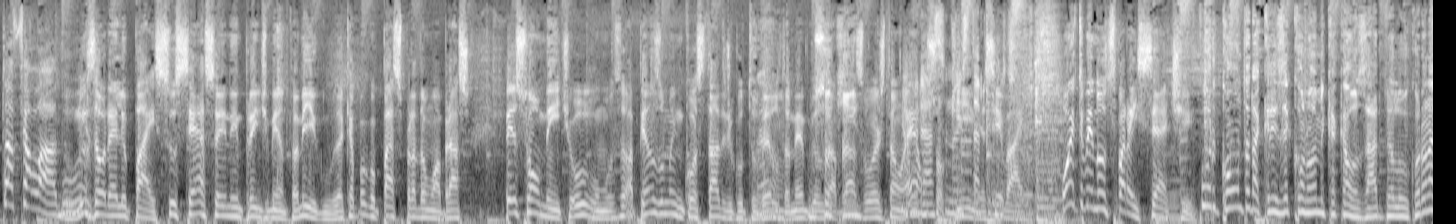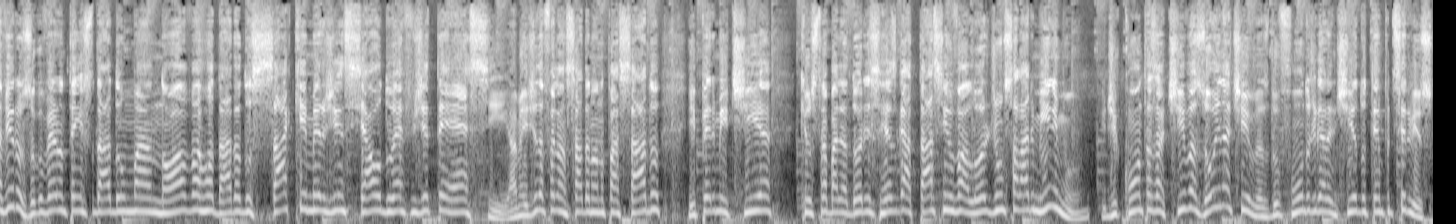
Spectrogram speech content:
Tá falado. Luiz Aurélio Paz, sucesso aí no empreendimento, amigo. Daqui a pouco eu passo para dar um abraço pessoalmente, ou um- apenas uma encostada de cotovelo É, também, um porque os soquinho. abraços hoje estão. É um soquinho, assim vai. Oito minutos para as sete. Por conta da crise econômica causada pelo coronavírus, o governo tem estudado uma nova rodada do saque emergencial do FGTS. A medida foi lançada no ano passado e permitia que os trabalhadores resgatassem o valor de um salário mínimo de contas ativas ou inativas do Fundo de Garantia do Tempo de Serviço.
